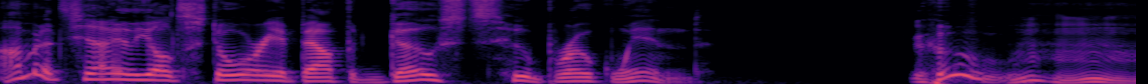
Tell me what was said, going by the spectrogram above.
I'm going to tell you the old story about the ghosts who broke wind. Ooh. hmm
